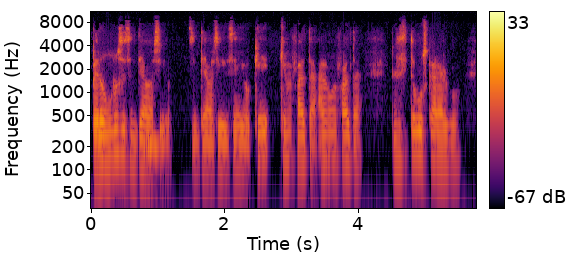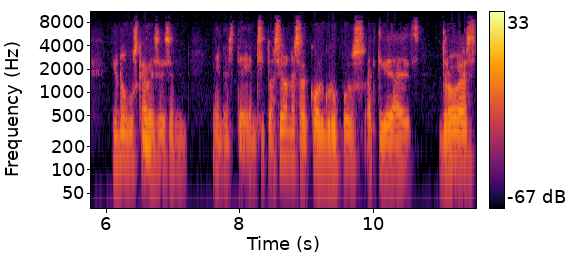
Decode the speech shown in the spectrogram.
Pero uno se sentía vacío. Sentía así, decía yo, ¿qué, ¿qué me falta? Algo me falta, necesito buscar algo. Y uno busca a veces en, en, este, en situaciones, alcohol, grupos, actividades, drogas,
